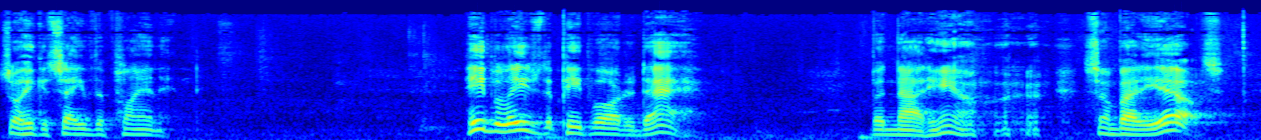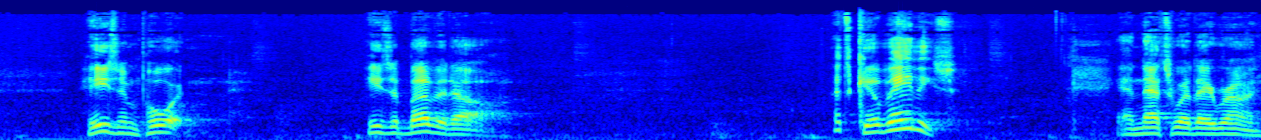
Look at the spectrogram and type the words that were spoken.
so he could save the planet. He believes that people ought to die, but not him, somebody else. He's important, he's above it all. Let's kill babies. And that's where they run.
